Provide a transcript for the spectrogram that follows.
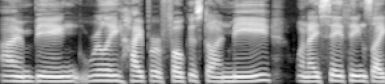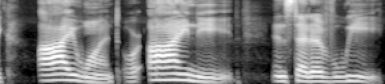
I'm being really hyper focused on me when I say things like I want or I need instead of we.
